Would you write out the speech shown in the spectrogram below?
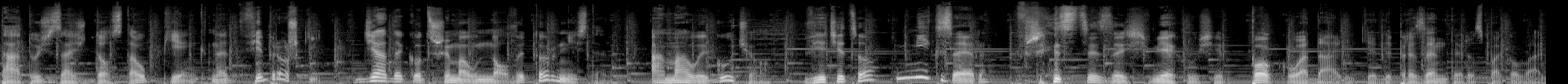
Tatuś zaś dostał piękne dwie broszki. Dziadek otrzymał nowy tornister. A mały Gucio, wiecie co? Mikser. Wszyscy ze śmiechu się pokładali, kiedy prezenty rozpakowali.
